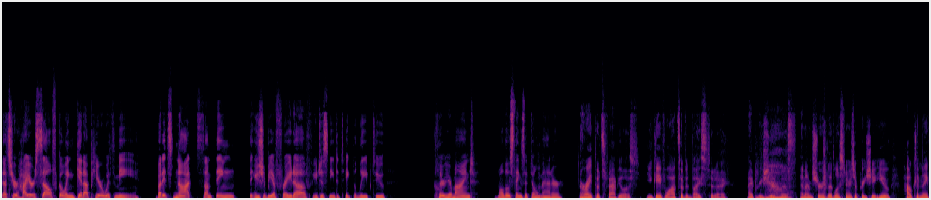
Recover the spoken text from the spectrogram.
That's your higher self going, get up here with me. But it's not something that you should be afraid of. You just need to take the leap to clear your mind, all those things that don't matter. All right, that's fabulous. You gave lots of advice today. I appreciate this. And I'm sure the listeners appreciate you. How can they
